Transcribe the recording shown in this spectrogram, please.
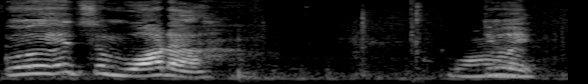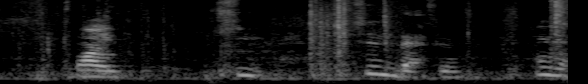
Go get some water. Do it. Why? It's in the bathroom. Okay.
